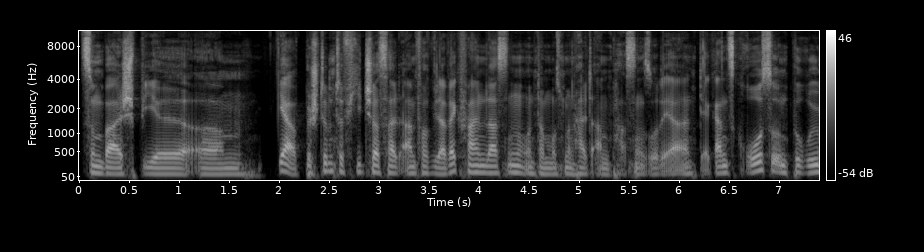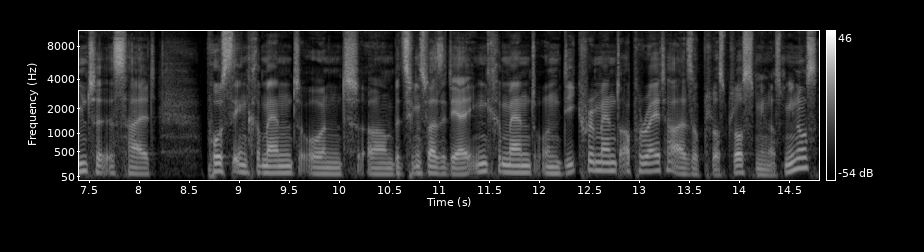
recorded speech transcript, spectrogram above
zum Beispiel ähm, ja, bestimmte Features halt einfach wieder wegfallen lassen und da muss man halt anpassen. So der, der ganz große und berühmte ist halt Post-Increment und äh, beziehungsweise der Increment und Decrement Operator, also plus plus, minus minus.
